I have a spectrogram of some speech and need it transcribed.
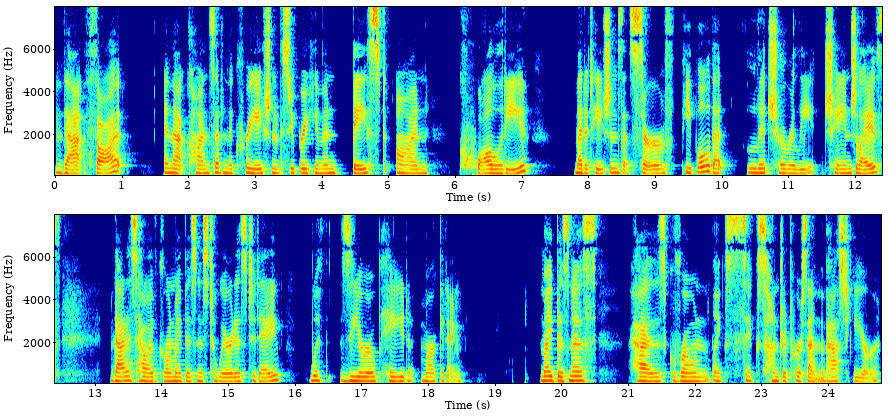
that thought and that concept and the creation of superhuman based on quality meditations that serve people, that literally change lives. That is how I've grown my business to where it is today with zero paid marketing. My business has grown like 600% in the past year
